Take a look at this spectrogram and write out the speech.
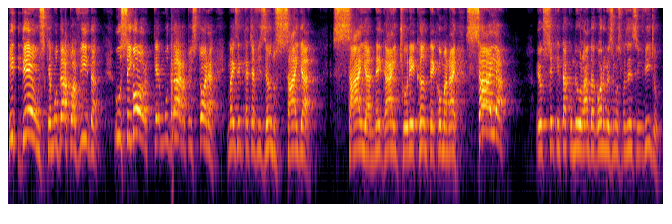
E Deus quer mudar a tua vida, o Senhor quer mudar a tua história, mas Ele está te avisando: saia, saia, negai, chorecante, comanai, saia. Eu sei quem está com o meu lado agora, meus irmãos, fazendo esse vídeo.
